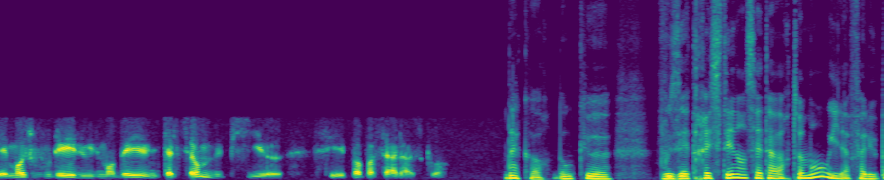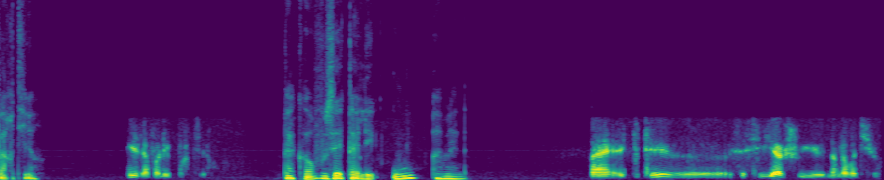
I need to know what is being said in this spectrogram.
Et moi, je voulais lui demander une telle somme, et puis euh, c'est pas passé à l'as, quoi. D'accord. Donc, euh, vous êtes resté dans cet appartement ou il a fallu partir? Il a fallu partir. D'accord. Vous êtes allé où, Ahmed? Ben, écoutez, euh, Cécilia, je suis dans la voiture.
